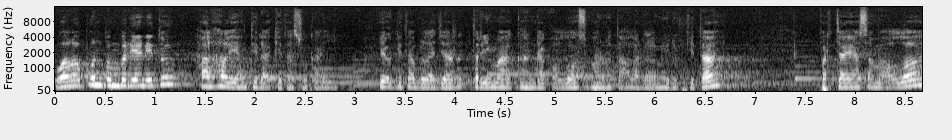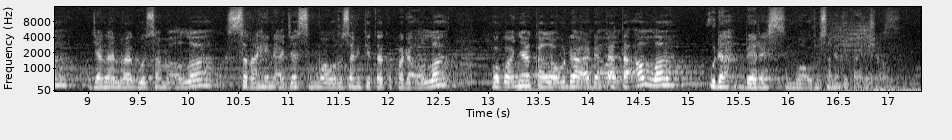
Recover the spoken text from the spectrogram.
Walaupun pemberian itu hal-hal yang tidak kita sukai. Yuk kita belajar terima kehendak Allah Subhanahu wa taala dalam hidup kita. Percaya sama Allah, jangan ragu sama Allah, serahin aja semua urusan kita kepada Allah. Pokoknya kalau udah ada kata Allah, udah beres semua urusan kita insya Allah.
